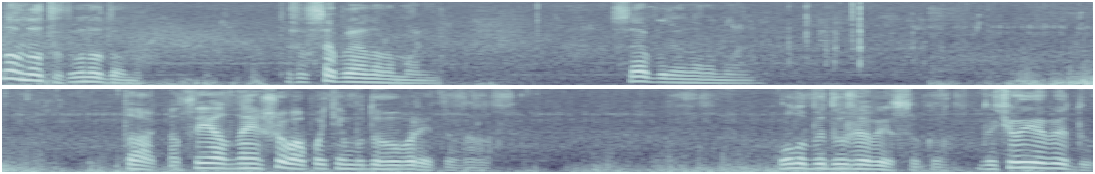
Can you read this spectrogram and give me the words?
Ну воно тут, воно вдома. Що все буде нормально. Все буде нормально. Так, а це я знайшов, а потім буду говорити зараз. Голуби дуже високо. До чого я веду?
